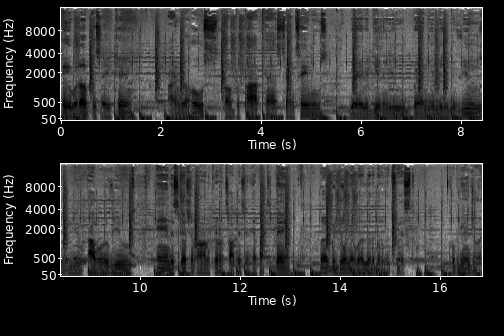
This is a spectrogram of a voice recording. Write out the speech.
Hey, what up? It's AK. I'm your host of the podcast Turntables, where we're giving you brand new music reviews, new album reviews, and discussion on current topics in hip hop today. But we're doing it with a little bit of a twist. Hope you enjoy.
